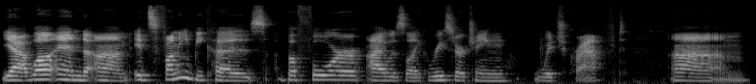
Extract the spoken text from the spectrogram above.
Yeah, well, and um, it's funny because before I was like researching witchcraft, um,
